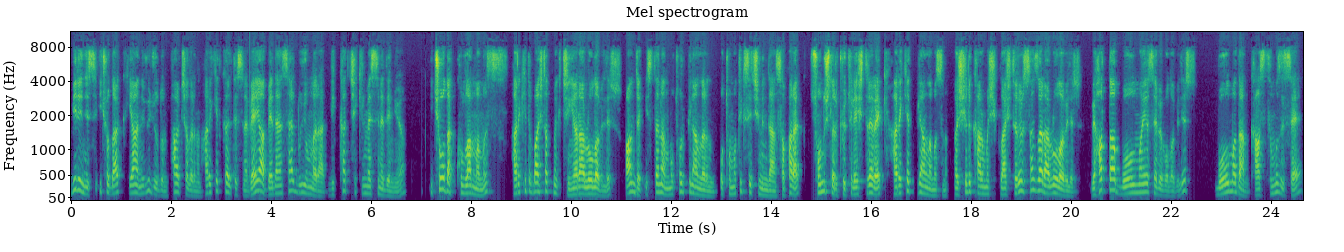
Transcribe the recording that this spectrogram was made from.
Birincisi iç odak yani vücudun parçalarının hareket kalitesine veya bedensel duyumlara dikkat çekilmesine deniyor. İçi odak kullanmamız hareketi başlatmak için yararlı olabilir. Ancak istenen motor planlarının otomatik seçiminden saparak sonuçları kötüleştirerek hareket planlamasını aşırı karmaşıklaştırırsa zararlı olabilir ve hatta boğulmaya sebep olabilir. Boğulmadan kastımız ise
